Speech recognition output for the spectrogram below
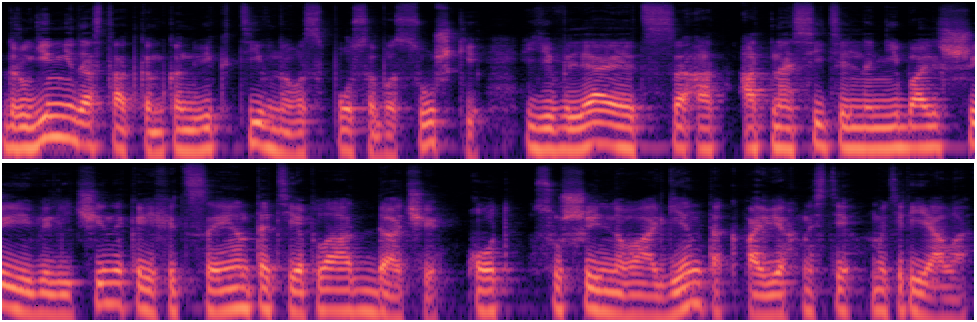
Другим недостатком конвективного способа сушки является от относительно небольшие величины коэффициента теплоотдачи от сушильного агента к поверхности материала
